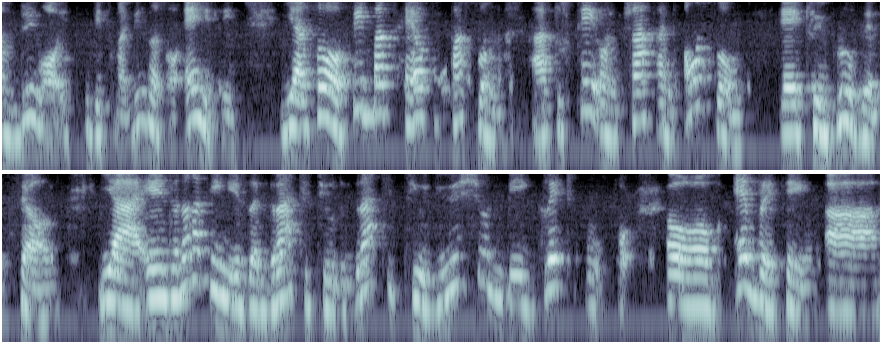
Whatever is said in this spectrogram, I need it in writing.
i'm doing or if it's my business or anything yeah so feedbacks helps person uh, to stay on track and also uh, to improve themselves yeah and another thing is a gratitude gratitude you should be grateful for of everything uh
